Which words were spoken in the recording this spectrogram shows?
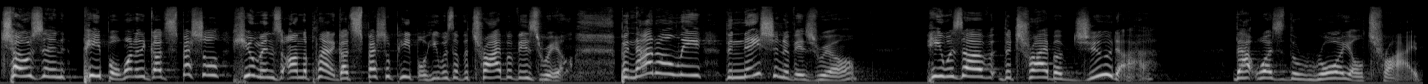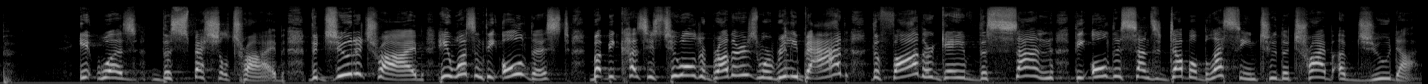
chosen people, one of God's special humans on the planet, God's special people. He was of the tribe of Israel. But not only the nation of Israel, he was of the tribe of Judah, that was the royal tribe. It was the special tribe. The Judah tribe, he wasn't the oldest, but because his two older brothers were really bad, the father gave the son, the oldest son's double blessing to the tribe of Judah.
